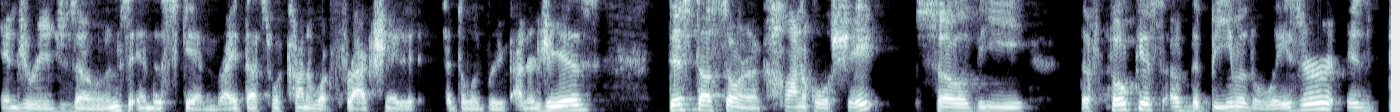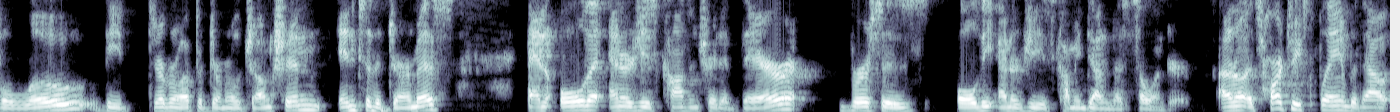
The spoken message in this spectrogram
injury zones in the skin, right? That's what kind of what fractionated delivery of energy is. This does so in a conical shape. So the the focus of the beam of the laser is below the dermal epidermal junction into the dermis, and all that energy is concentrated there versus all the energy is coming down in a cylinder. I don't know, it's hard to explain without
